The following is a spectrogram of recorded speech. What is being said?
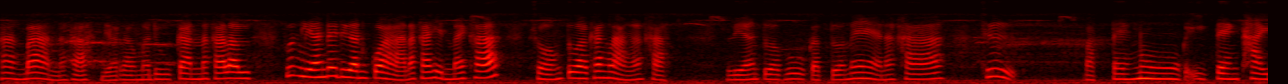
ข้างบ้านนะคะ เดี๋ยวเรามาดูกันนะคะ เราเพิ่งเลี้ยงได้เดือนกว่านะคะ เห็นไหมคะสองตัวข้างหลังอะค่ะ เลี้ยงตัวผู้กับตัวแม่นะคะ ชื่อบักแตงโมกับอีแตงไทย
